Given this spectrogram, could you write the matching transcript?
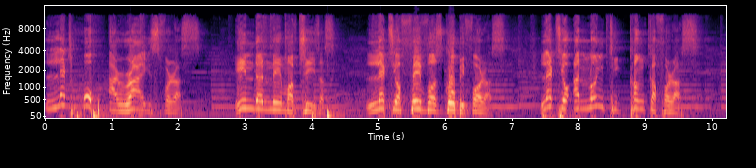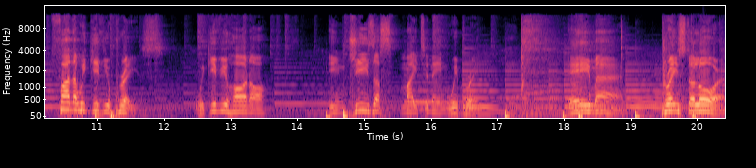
Let hope arise for us. In the name of Jesus. Let your favors go before us. Let your anointing conquer for us. Father, we give you praise. We give you honor. In Jesus' mighty name we pray. Amen. Praise the Lord.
